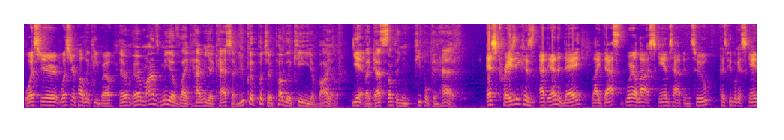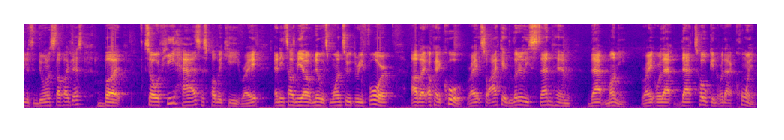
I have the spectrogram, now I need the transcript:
what's your what's your public key, bro? it, it reminds me of like having your cash app. You could put your public key in your bio. Yeah. like that's something people can have. it's crazy because at the end of the day, like that's where a lot of scams happen too, because people get scammed into doing stuff like this. But so if he has his public key, right, and he tells me, "Oh, no, it's one, two, three, four, Be like, okay, cool, right? So I could literally send him that money, right, or that that token or that coin.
